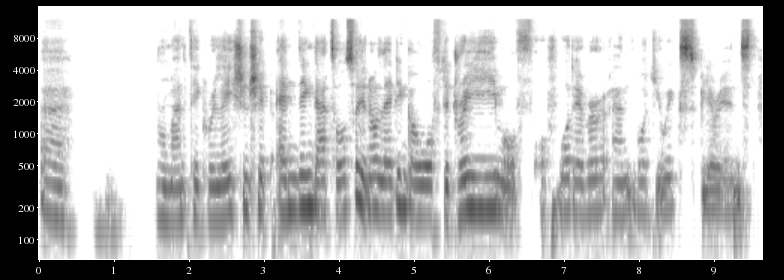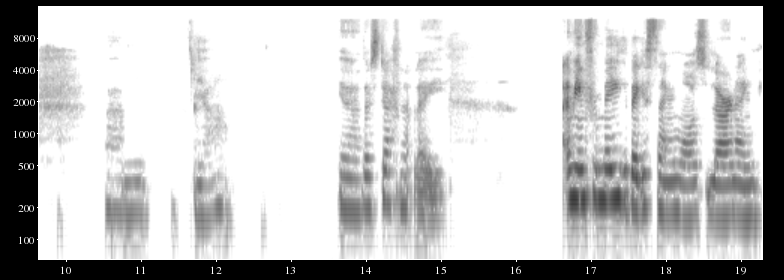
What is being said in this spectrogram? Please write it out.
uh, romantic relationship ending. That's also, you know, letting go of the dream of of whatever and what you experienced. Um, yeah yeah there's definitely i mean for me the biggest thing was learning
